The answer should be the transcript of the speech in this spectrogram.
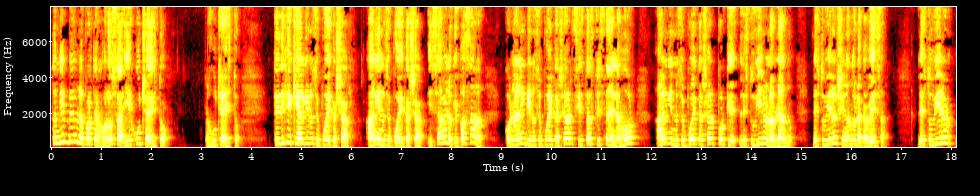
También veo la parte amorosa y escucha esto. Escucha esto. Te dije que alguien no se puede callar. Alguien no se puede callar. ¿Y sabe lo que pasa con alguien que no se puede callar? Si estás triste en el amor, alguien no se puede callar porque le estuvieron hablando. Le estuvieron llenando la cabeza. Le estuvieron,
